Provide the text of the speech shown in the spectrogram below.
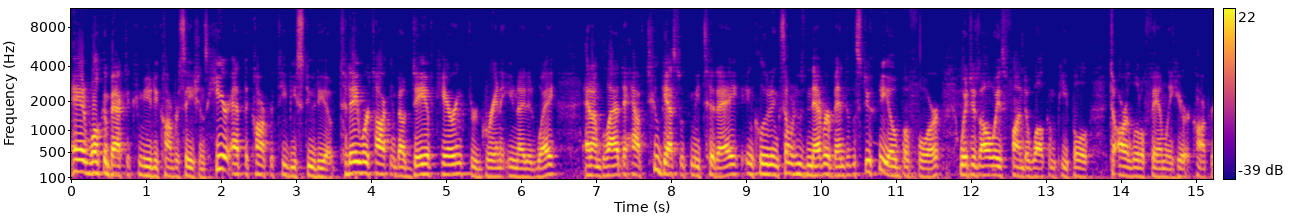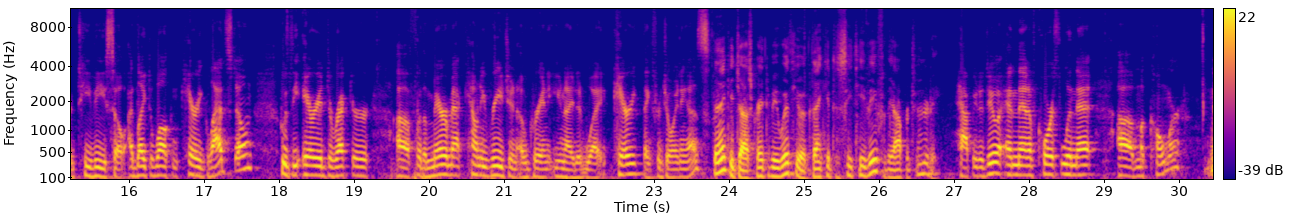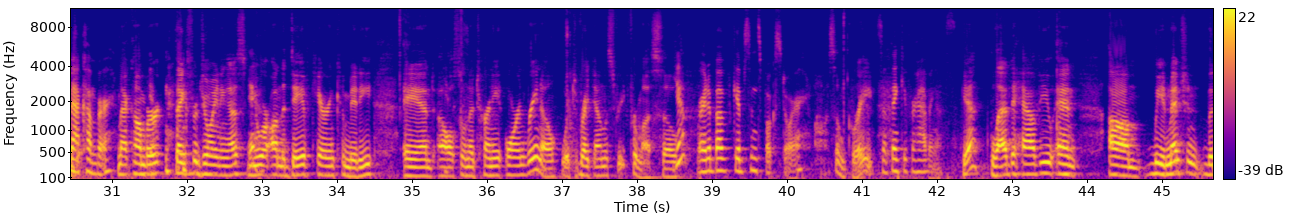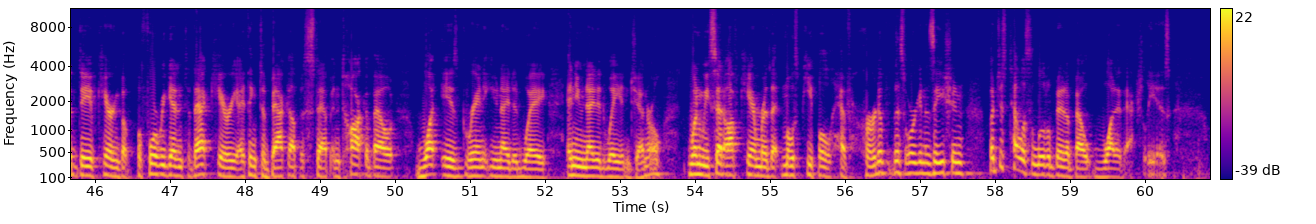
And welcome back to Community Conversations here at the Concord TV studio. Today we're talking about Day of Caring through Granite United Way. And I'm glad to have two guests with me today, including someone who's never been to the studio before, which is always fun to welcome people to our little family here at Concord TV. So I'd like to welcome Cary Gladstone, who's the area director uh, for the Merrimack County region of Granite United Way. Cary, thanks for joining us. Thank you, Josh. Great to be with you, and thank you to CTV for the opportunity. Happy to do it. And then, of course, Lynnette uh, McComber. Macomber. Macomber, thanks for joining us. Yeah. You are on the Day of Caring Committee and also an attorney at Orr and Reno, which is right down the street from us. So Yep, right above Gibson's bookstore. awesome, great. So thank you for having us. Yeah, glad to have you. And um, we had mentioned the Day of Caring, but before we get into that, Cary, I think to back up a step and talk about what is Granite United Way and United Way in general. When we said off camera that most people have heard of this organization, but just tell us a little bit about what it actually is.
